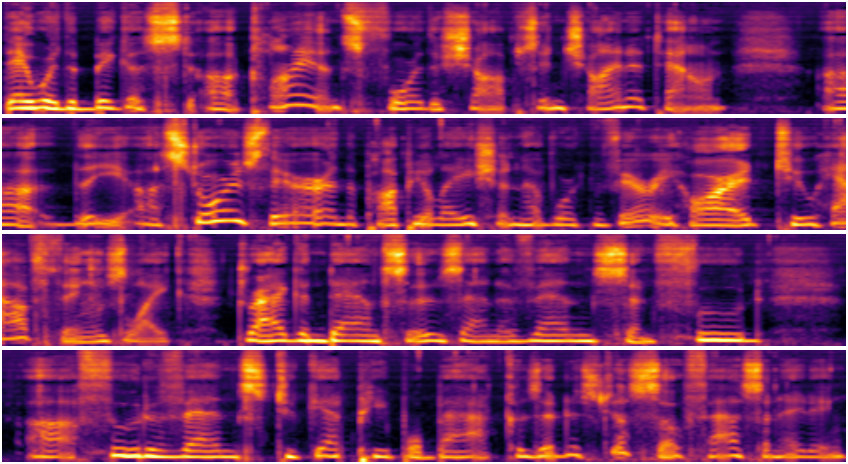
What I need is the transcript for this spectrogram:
they were the biggest uh, clients for the shops in Chinatown. Uh, the uh, stores there and the population have worked very hard to have things like dragon dances and events and food. Uh, food events to get people back because it is just so fascinating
